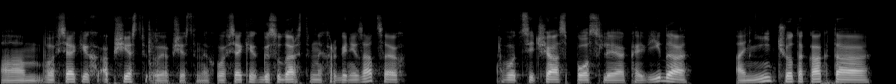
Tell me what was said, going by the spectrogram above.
Во всяких обществ- ой, общественных, во всяких государственных организациях вот сейчас после ковида они что-то как-то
